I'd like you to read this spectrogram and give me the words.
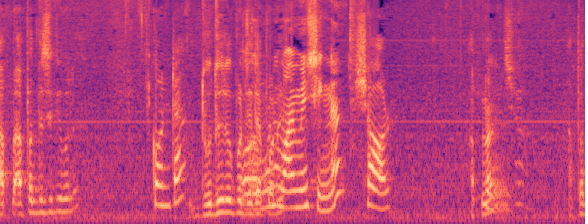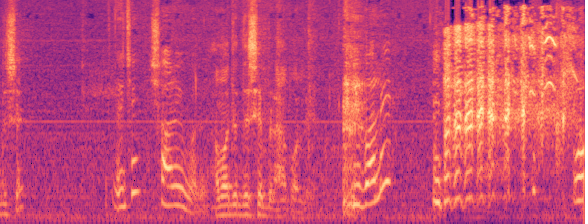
আপ- আপনার দেশে কি বলে? কোনটা? দুধের উপর যেটা পড়ে ময়মনসিং না? শর আপনার আপনার দেশে ওই যে শরই বলে। আমাদের দেশে ব্রা বলে। কি বলে? ও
